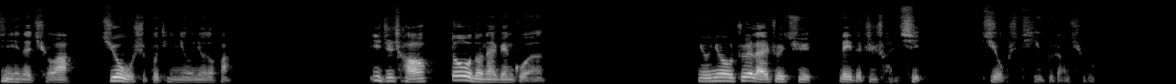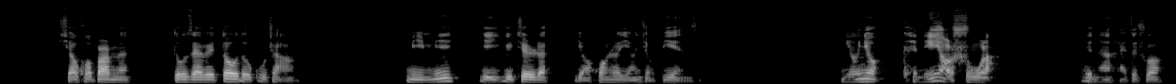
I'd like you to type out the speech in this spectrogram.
今天的球啊，就是不听牛牛的话，一直朝豆豆那边滚。牛牛追来追去，累得直喘气，就是踢不着球。小伙伴们都在为豆豆鼓掌，敏敏也一个劲儿的摇晃着羊角辫子。牛牛肯定要输了，一个男孩子说：“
